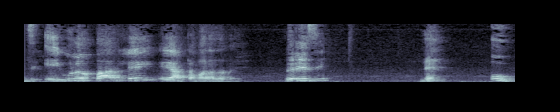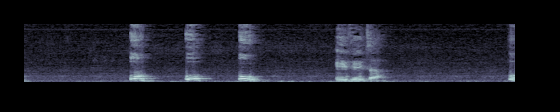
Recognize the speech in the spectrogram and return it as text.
যে এইগুলো পারলেই এই আটটা পারা যাবে। ভেরি ইজি দেন উ উ উ উ এই যে এটা উ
